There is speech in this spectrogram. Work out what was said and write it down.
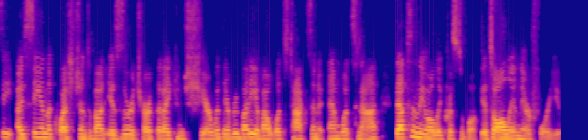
see I see in the questions about is there a chart that I can share with everybody about what's toxin and what's not? That's in the Oily Crystal book. It's all in there for you.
